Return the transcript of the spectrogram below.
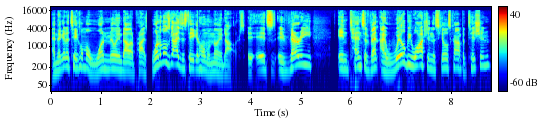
and they're going to take home a $1 million prize. One of those guys is taking home a million dollars. It's a very intense event. I will be watching the skills competition,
